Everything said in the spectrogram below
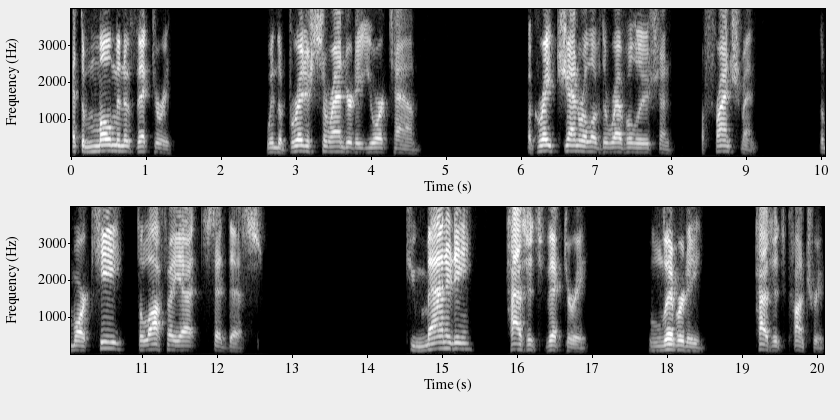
at the moment of victory, when the British surrendered at Yorktown. A great general of the Revolution, a Frenchman, the Marquis de Lafayette, said this Humanity has its victory, liberty has its country.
